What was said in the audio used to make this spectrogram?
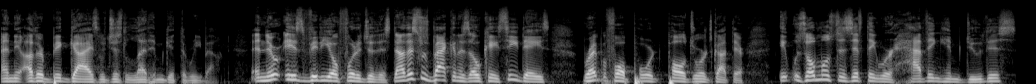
And the other big guys would just let him get the rebound. And there is video footage of this. Now, this was back in his OKC days, right before Paul George got there. It was almost as if they were having him do this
